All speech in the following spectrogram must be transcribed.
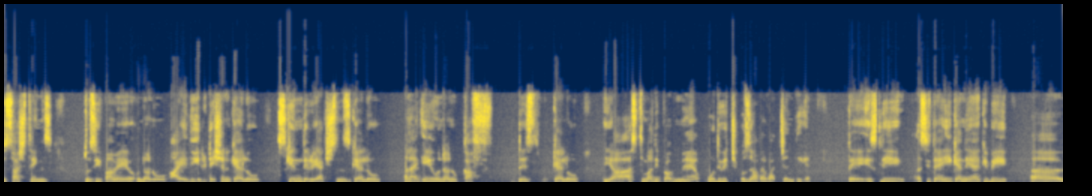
such things ਤੁਸੀਂ ਭਾਵੇਂ ਉਹਨਾਂ ਨੂੰ ਆਈ ਦੀ ਇਰੀਟੇਸ਼ਨ ਕਹਿ ਲਓ ਸਕਿਨ ਦੇ ਰਿਐਕਸ਼ਨਸ ਕਹਿ ਲਓ, ਹਨਾ, ਇਹ ਉਹਨਾਂ ਨੂੰ ਕਫ ਦੇ ਕਹਿ ਲਓ ਜਾਂ ਅਸਥਮਾ ਦੀ ਪ੍ਰੋਬਲਮ ਹੈ, ਉਹਦੇ ਵਿੱਚ ਉਹ ਜ਼ਿਆਦਾ ਵੱਧ ਜਾਂਦੀ ਹੈ। ਤੇ ਇਸ ਲਈ ਅਸੀਂ ਤਾਂ ਇਹੀ ਕਹਿੰਦੇ ਆ ਕਿ ਵੀ ਅਹ,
